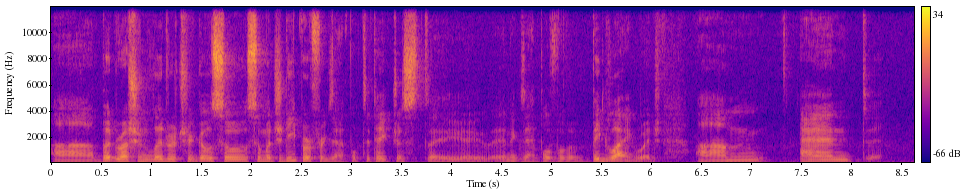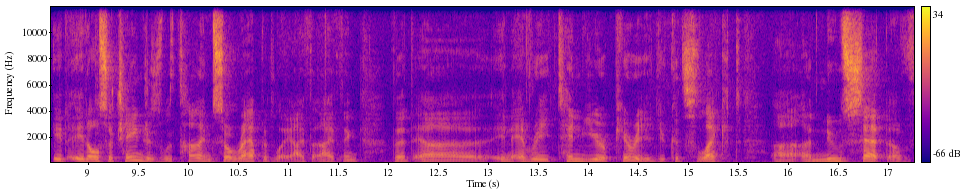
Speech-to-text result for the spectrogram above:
uh, but Russian literature goes so so much deeper. For example, to take just a, a, an example of a big language, um, and it, it also changes with time so rapidly. I, th I think that uh, in every 10 year period, you could select uh, a new set of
